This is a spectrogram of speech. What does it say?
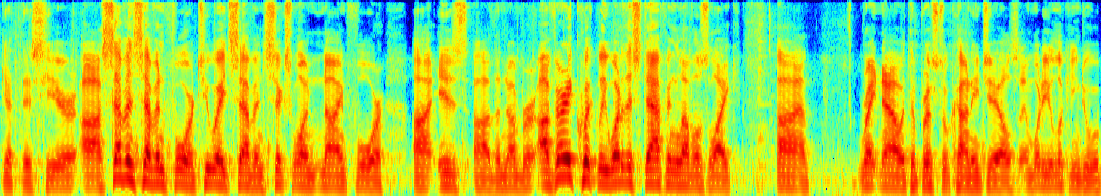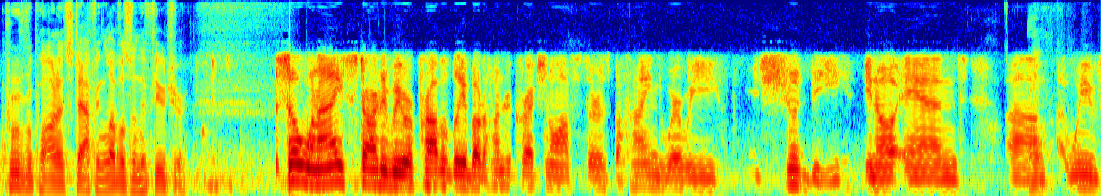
Get this here. Uh, 774 287 6194 is uh, the number. Uh, very quickly, what are the staffing levels like uh, right now at the Bristol County jails, and what are you looking to improve upon in staffing levels in the future? So when I started, we were probably about 100 correctional officers behind where we should be, you know, and um, we've,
